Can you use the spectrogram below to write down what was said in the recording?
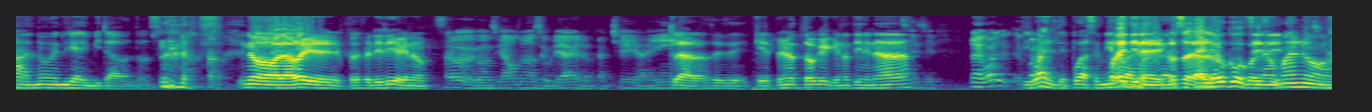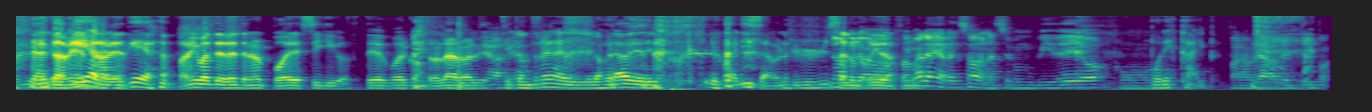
Ah, no vendría de invitado entonces. no, la verdad que preferiría que no. Salvo que consigamos una seguridad que lo caché ahí. Claro, sí, sí. Que el primero toque que no tiene nada. Sí, sí. No, igual. eh, Igual te puede hacer Por mierda. ahí tiene cosas. Está loco con sí, la sí. mano. La También, bloquea, la también. bloquea. Para mí igual te debe tener poderes psíquicos. Te debe poder controlar o algo. Te controla el de los graves, de los, te los ecualiza, boludo. No, Sale un ruido al fondo. Igual había pensado en hacer un video como Por Skype. para hablar del tipo.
